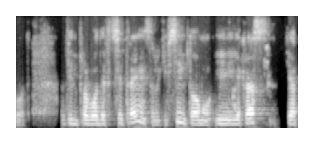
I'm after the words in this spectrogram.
от, він проводив цей тренінг років сім тому. І якраз я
